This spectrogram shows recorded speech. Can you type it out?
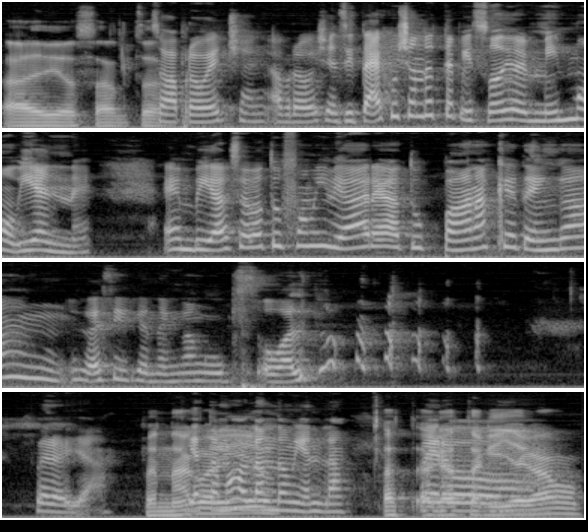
Ay, Dios santo. O sea, aprovechen, aprovechen. Si estás escuchando este episodio el mismo viernes, envíaselo a tus familiares, a tus panas que tengan, a decir que tengan ups o algo. Pero ya. Pues nada, ya estamos hablando mierda. Hasta, Pero- hasta aquí llegamos.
